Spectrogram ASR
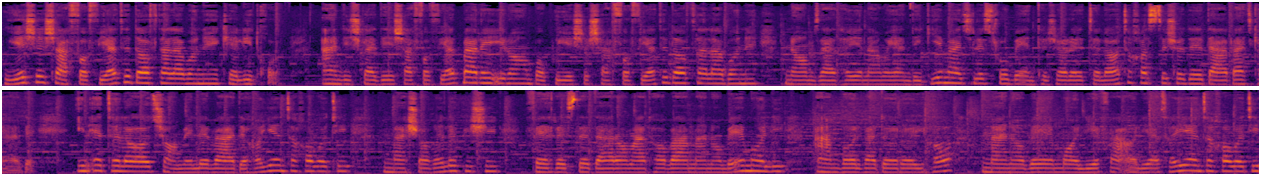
پویش شفافیت داوطلبانه کلید خورد. اندیشکده شفافیت برای ایران با پویش شفافیت داوطلبانه نامزدهای نمایندگی مجلس رو به انتشار اطلاعات خواسته شده دعوت کرده. این اطلاعات شامل وعده های انتخاباتی مشاغل پیشین فهرست درآمدها و منابع مالی اموال و داراییها منابع مالی فعالیت های انتخاباتی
